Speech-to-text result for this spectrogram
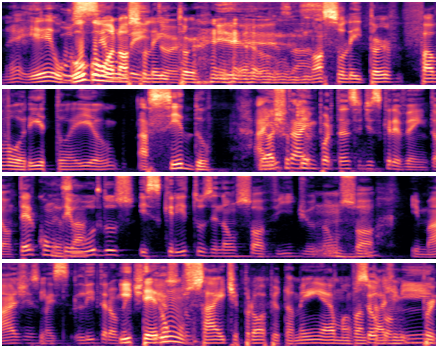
né? E o, o Google é o nosso leitor, leitor. o nosso leitor favorito aí, assíduo. Aí está que... a importância de escrever, então. Ter conteúdos Exato. escritos e não só vídeo, não uhum. só imagens, Sim. mas literalmente. E ter texto, um site próprio também é uma vantagem. Por,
